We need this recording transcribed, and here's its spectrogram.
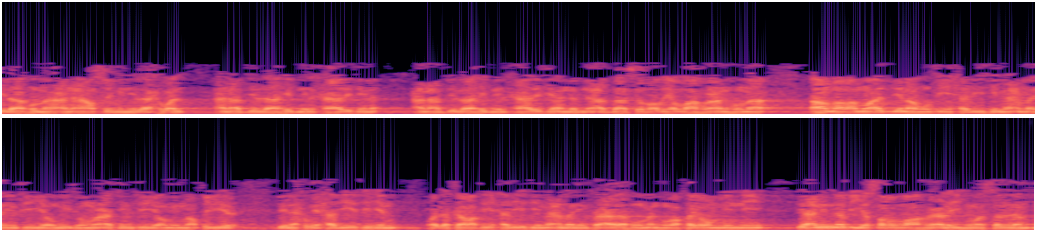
كلاهما عن عاصم الأحول عن عبد الله بن الحارث عن عبد الله بن الحارث أن ابن عباس رضي الله عنهما أمر مؤذنه في حديث معمر في يوم جمعة في يوم مطير بنحو حديثهم وذكر في حديث معمر فعله من هو خير مني يعني النبي صلى الله عليه وسلم.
